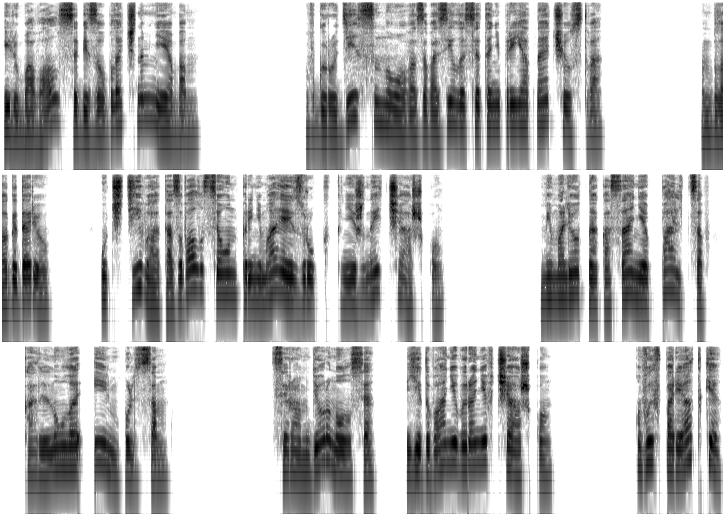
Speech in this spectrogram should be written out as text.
и любовался безоблачным небом. В груди снова завозилось это неприятное чувство. «Благодарю», — учтиво отозвался он, принимая из рук княжны чашку. Мимолетное касание пальцев кольнуло импульсом. Сирам дернулся, едва не выронив чашку. «Вы в порядке?»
